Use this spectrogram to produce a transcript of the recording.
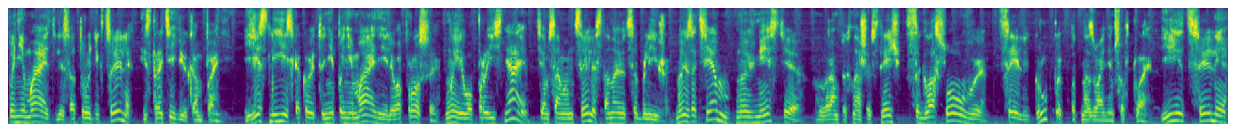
понимает ли сотрудник цели и стратегию компании. Если есть какое-то непонимание или вопросы, мы его проясняем, тем самым цели становятся ближе. Ну и затем мы вместе в рамках наших встреч согласовываем цели группы под названием Softline и цели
